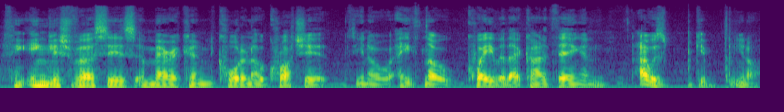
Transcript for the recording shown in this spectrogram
I think English versus American quarter note crotchet, you know, eighth note quaver, that kind of thing. And I was you know,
